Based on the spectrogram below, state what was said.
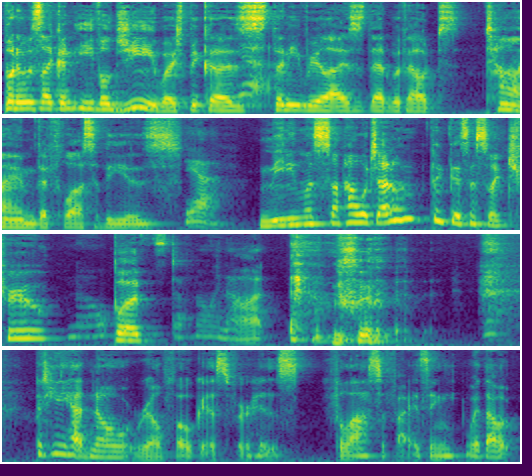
But it was like an evil genie wish because Yeah. then he realized that without time, that philosophy is Yeah. meaningless somehow, which I don't think that's necessarily true. No, But it's definitely not. but he had no real focus for his philosophizing without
